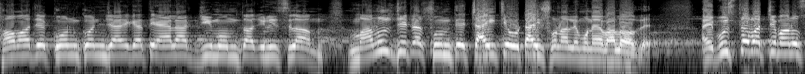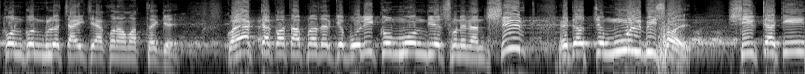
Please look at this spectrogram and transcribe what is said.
সমাজে কোন কোন জায়গাতে অ্যালার্জি মমতাজুল ইসলাম? মানুষ যেটা শুনতে চাইছে ওটাই শোনালে মনে হয় ভালো হবে। আমি বুঝতে পারছি মানুষ কোন কোনগুলো চাইছে এখন আমার থেকে। কয়েকটা কথা আপনাদেরকে বলি, খুব মন দিয়ে শুনে নেন। শির্ক, এটা হচ্ছে মূল বিষয়। শিরটা কি?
